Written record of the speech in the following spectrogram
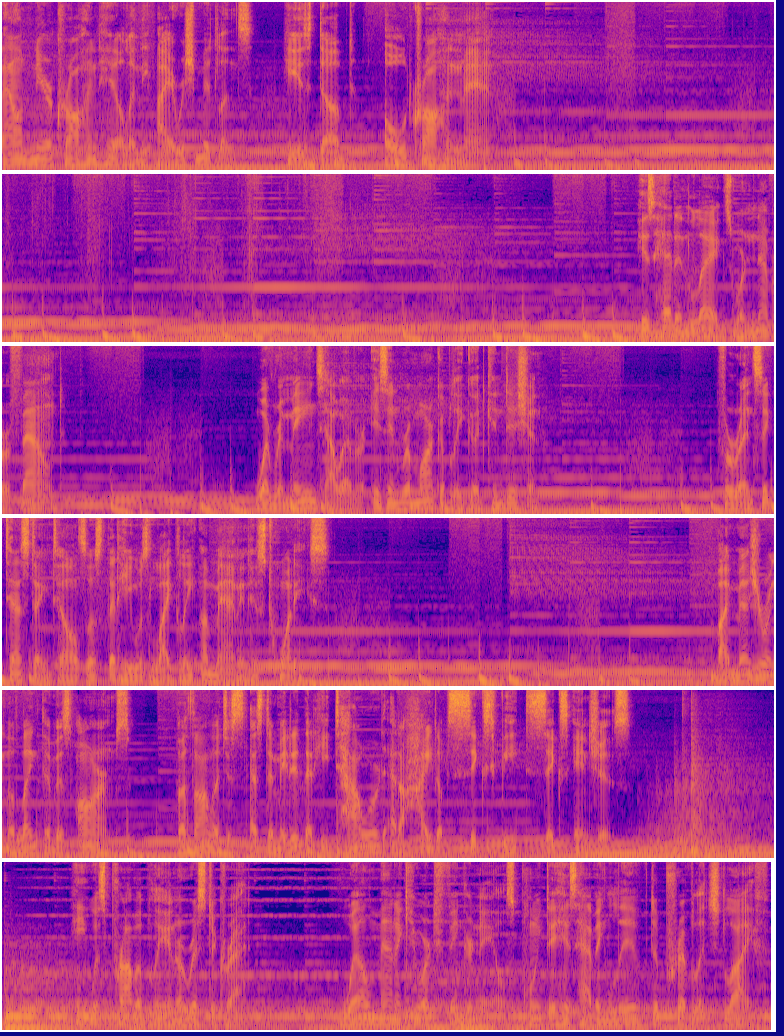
found near Croghan Hill in the Irish Midlands. He is dubbed Old Croghan Man. His head and legs were never found. What remains, however, is in remarkably good condition. Forensic testing tells us that he was likely a man in his 20s. By measuring the length of his arms, pathologists estimated that he towered at a height of 6 feet 6 inches. He was probably an aristocrat well-manicured fingernails point to his having lived a privileged life.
